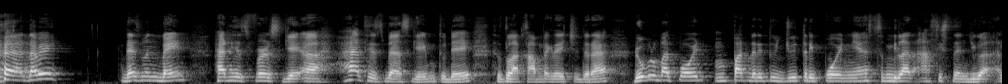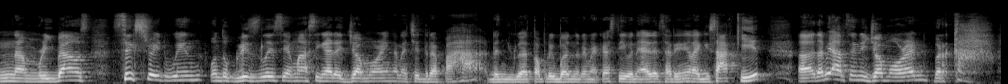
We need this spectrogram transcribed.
tapi Desmond Bain had his first game, uh, had his best game today setelah comeback dari cedera. 24 poin, 4 dari 7 3 poinnya, 9 assist dan juga 6 rebounds. 6 straight win untuk Grizzlies yang masih nggak ada Jamoran karena cedera paha dan juga top rebounder mereka Steven Adams hari ini lagi sakit. Uh, tapi absennya Jamoran berkah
